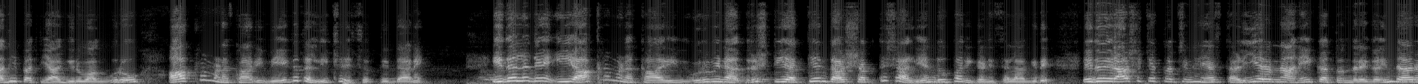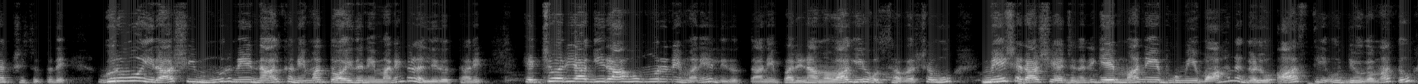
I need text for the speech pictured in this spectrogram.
ಅಧಿಪತಿಯಾಗಿರುವ ಗುರು ಆಕ್ರಮಣಕಾರಿ ವೇಗದಲ್ಲಿ ಚಲಿಸುತ್ತಿದ್ದಾನೆ. ಇದಲ್ಲದೆ ಈ ಆಕ್ರಮಣಕಾರಿ ಗುರುವಿನ ದೃಷ್ಟಿ ಅತ್ಯಂತ ಶಕ್ತಿಶಾಲಿ ಎಂದು ಪರಿಗಣಿಸಲಾಗಿದೆ. ಇದು ಈ ರಾಶಿಚಕ್ರ ಚಿಹ್ನೆಯ ಸ್ಥಳೀಯರನ್ನ ಅನೇಕ ತೊಂದರೆಗಳಿಂದ ರಕ್ಷಿಸುತ್ತದೆ. ಗುರುವು, ಈ ರಾಶಿ ಮೂರನೇ, ನಾಲ್ಕನೇ ಮತ್ತು ಐದನೇ ಮನೆಗಳಲ್ಲಿರುತ್ತಾನೆ ಹೆಚ್ಚುವರಿಯಾಗಿ ರಾಹು ಮೂರನೇ ಮನೆಯಲ್ಲಿರುತ್ತಾನೆ. ಪರಿಣಾಮವಾಗಿ ಹೊಸ ವರ್ಷವು ಮೇಷ ರಾಶಿಯ ಜನರಿಗೆ ಮನೆ, ಭೂಮಿ, ವಾಹನಗಳು, ಆಸ್ತಿ, ಉದ್ಯೋಗ ಮತ್ತು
